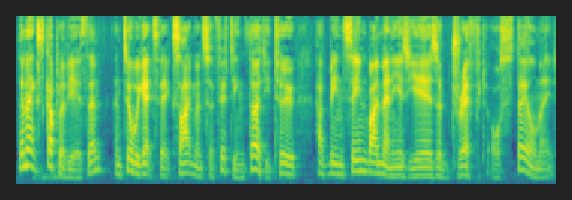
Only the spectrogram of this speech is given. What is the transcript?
The next couple of years, then, until we get to the excitements of 1532, have been seen by many as years of drift or stalemate.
